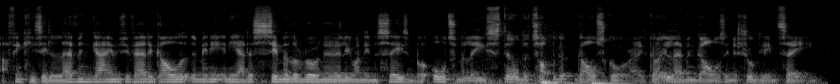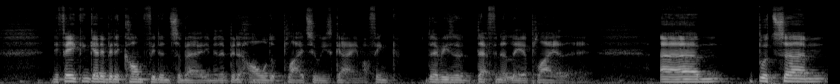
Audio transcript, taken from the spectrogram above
I think he's 11 games without a goal at the minute, and he had a similar run early on in the season. But ultimately, he's still the top goal scorer. He's got 11 goals in a struggling team. And if he can get a bit of confidence about him and a bit of hold up play to his game, I think there is a, definitely a player there. Um, but um,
